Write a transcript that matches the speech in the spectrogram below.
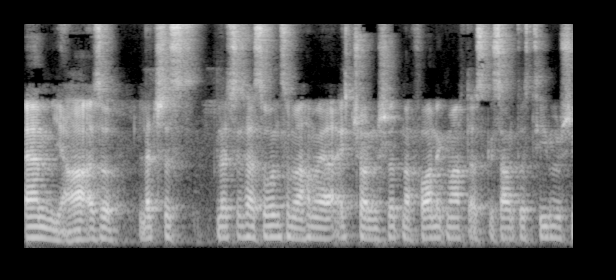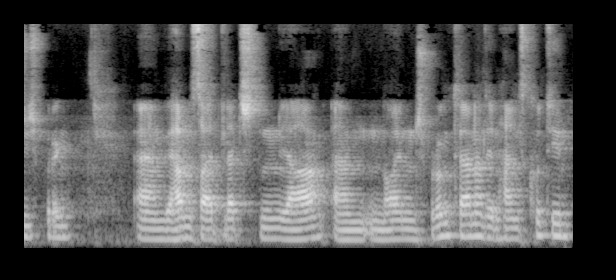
Ähm, ja, also letztes letzte Saison haben wir ja echt schon einen Schritt nach vorne gemacht als gesamtes Team im Skispringen. Ähm, wir haben seit letztem Jahr ähm, einen neuen Sprungtrainer, den Heinz Kutin.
